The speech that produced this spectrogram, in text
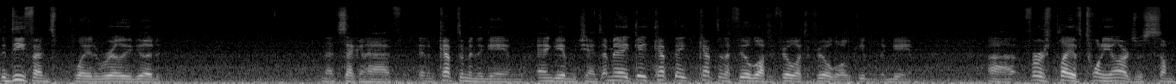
The defense played really good that second half and kept them in the game and gave them a chance. I mean, they kept they kept them the field goal after field goal after field goal to keep them in the game. Uh, first play of 20 yards was some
